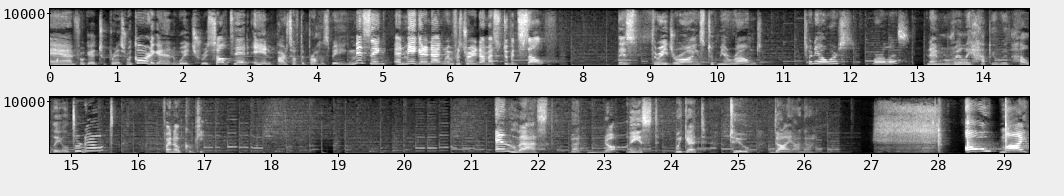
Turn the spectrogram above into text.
and forget to press record again, which resulted in parts of the process being missing and me getting angry and frustrated at my stupid self. These three drawings took me around 20 hours, more or less. And I'm really happy with how they all turned out. Final cookie. And last but not least, we get to Diana. Oh my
